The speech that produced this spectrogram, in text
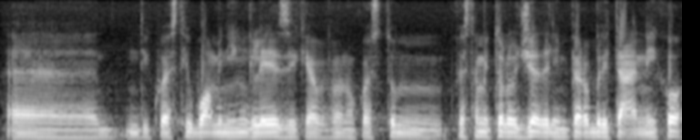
eh, di questi uomini inglesi che avevano questo, questa mitologia dell'impero britannico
